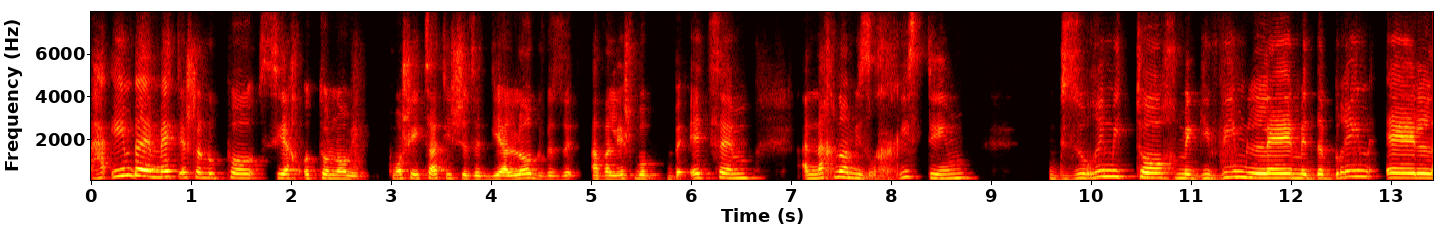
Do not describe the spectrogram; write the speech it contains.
האם באמת יש לנו פה שיח אוטונומי, כמו שהצעתי שזה דיאלוג וזה, אבל יש בו בעצם, אנחנו המזרחיסטים גזורים מתוך, מגיבים ל, מדברים אל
